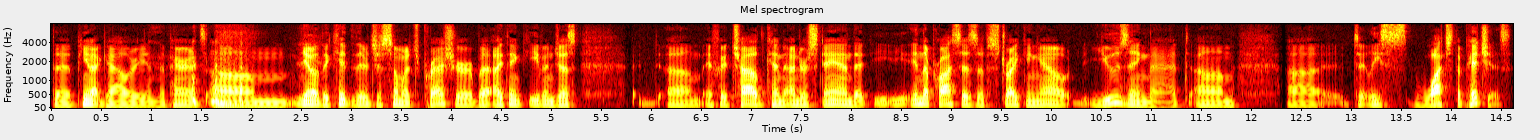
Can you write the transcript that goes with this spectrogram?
the peanut gallery and the parents. Um, you know, the kids, there's just so much pressure. But I think even just um, if a child can understand that in the process of striking out, using that um, uh, to at least watch the pitches.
